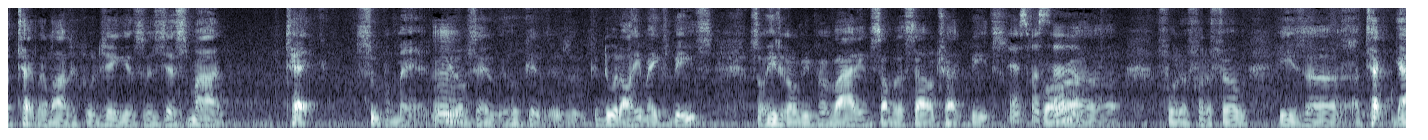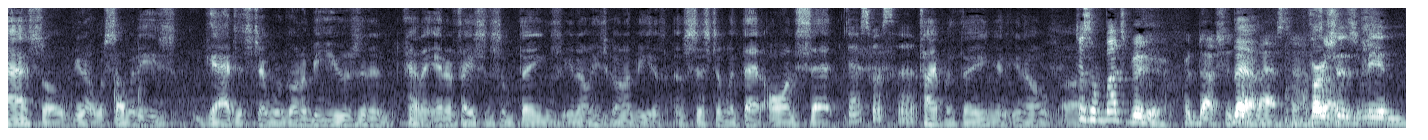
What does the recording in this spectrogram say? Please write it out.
a technological genius, is just my tech Superman. You know what I'm saying? Who can who can do it all? He makes beats, so he's going to be providing some of the soundtrack beats. That's what's for, up. Uh, for the for the film, he's uh, a tech guy, so you know with some of these gadgets that we're going to be using and kind of interfacing some things, you know, he's going to be assisting with that on set That's what's up. type of thing, and you know, uh, Just a much bigger production yeah, than last time. versus me and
